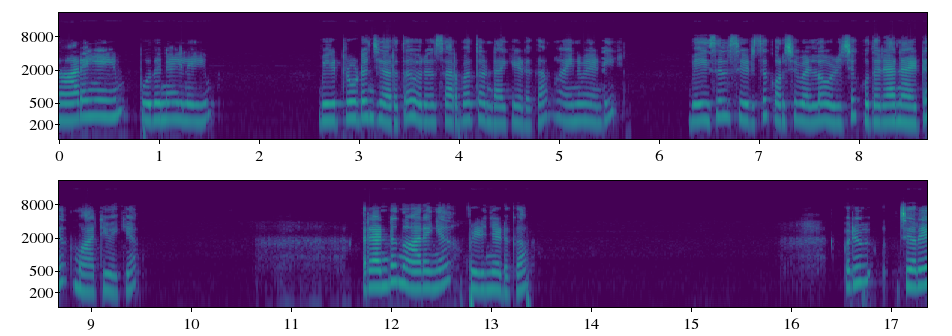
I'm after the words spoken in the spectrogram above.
നാരങ്ങയും പുതിനയിലയും ബീട്രൂട്ടും ചേർത്ത് ഒരു സർബത്ത് ഉണ്ടാക്കിയെടുക്കാം അതിന് വേണ്ടി ബേസിൽ സീഡ്സ് കുറച്ച് വെള്ളം ഒഴിച്ച് കുതിരാനായിട്ട് മാറ്റി വയ്ക്കാം രണ്ട് നാരങ്ങ പിഴിഞ്ഞെടുക്കാം. ഒരു ചെറിയ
